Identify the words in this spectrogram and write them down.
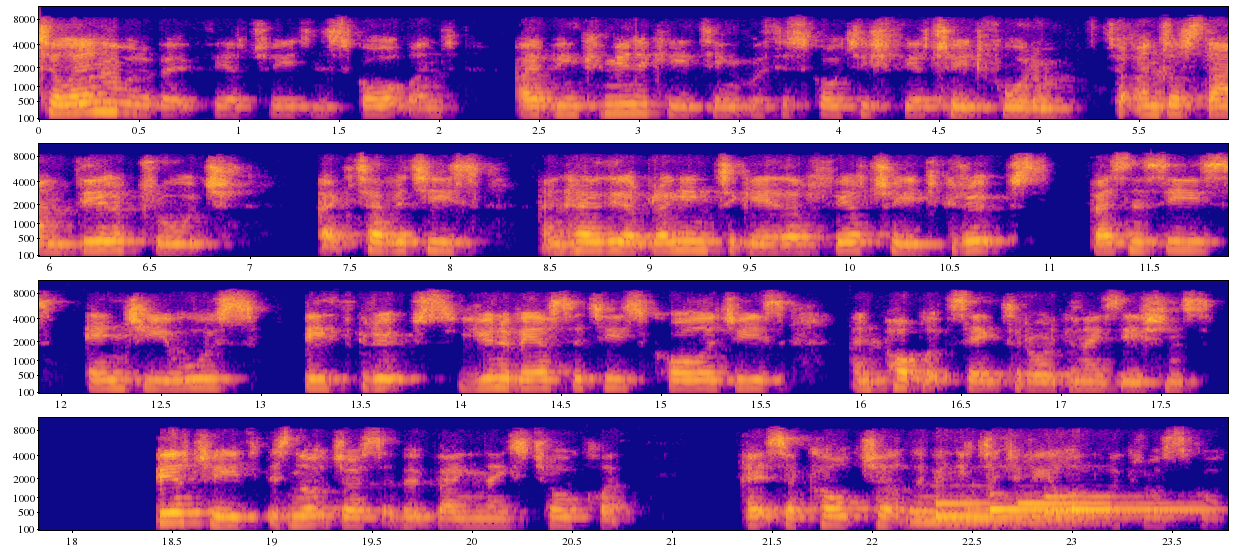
To learn more about fair trade in Scotland, I've been communicating with the Scottish Fair Trade Forum to understand their approach, activities and how they are bringing together fair trade groups, businesses, NGOs, faith groups, universities, colleges and public sector organisations. Fair trade is not just about buying nice chocolate. It's a culture that we need to develop across Scotland.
